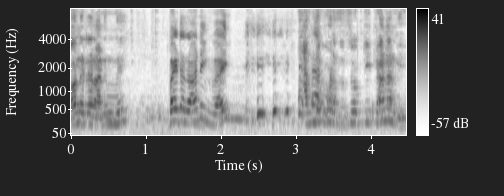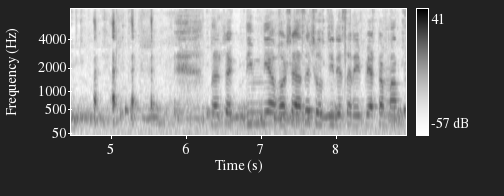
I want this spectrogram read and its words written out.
কোন এটা রানিং নেই? ভাই এটা রানিং ভাই। আপনি পড়াতে কি কানা নেই? দর্শক ডিম নিয়ে বসে আছে সবজি রেসার এই পেয়ারটা মাত্র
